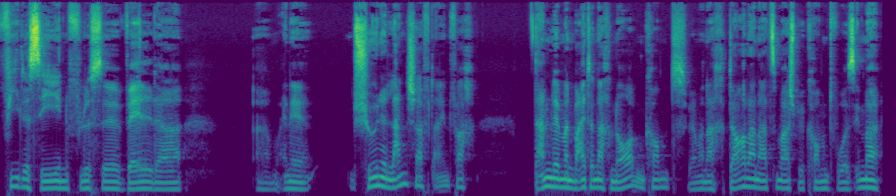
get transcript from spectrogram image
viele Seen, Flüsse, Wälder, ähm, eine schöne Landschaft einfach. Dann, wenn man weiter nach Norden kommt, wenn man nach Dalarna zum Beispiel kommt, wo es immer,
